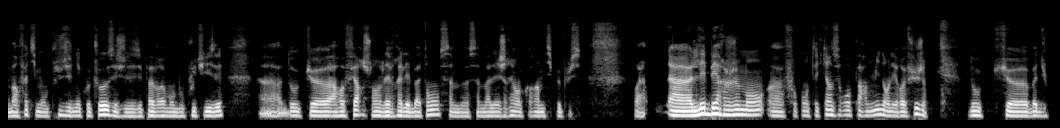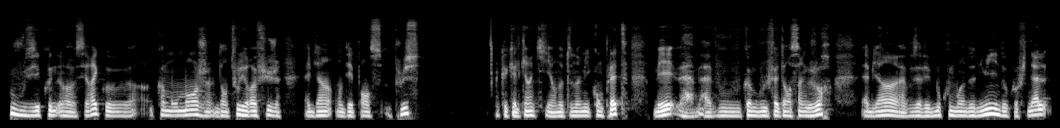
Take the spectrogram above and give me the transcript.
ben, en fait ils m'ont plus gêné qu'autre chose et je les ai pas vraiment beaucoup utilisés. donc à refaire, j'enlèverais les bâtons, ça me ça m'allégerait encore un petit peu plus. Voilà. Euh, L'hébergement, euh, faut compter 15 euros par nuit dans les refuges. Donc, euh, bah, du coup, vous euh, c'est vrai que comme on mange dans tous les refuges, eh bien, on dépense plus que quelqu'un qui est en autonomie complète, mais bah, vous, comme vous le faites en 5 jours, eh bien, vous avez beaucoup moins de nuits. Donc, au final,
